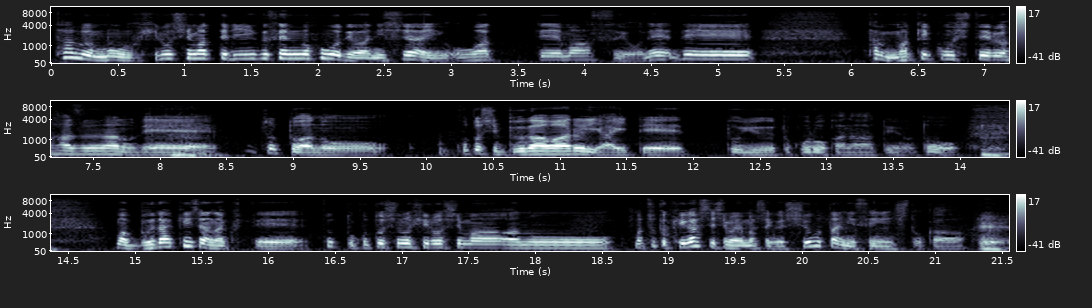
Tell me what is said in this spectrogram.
多分もう広島ってリーグ戦の方では2試合終わってますよね。で、多分負け越してるはずなので、ちょっとあのー今年分が悪い相手というところかなというのと、まあ部だけじゃなくて、ちょっと今年の広島、あのーまあちょっと怪我してしまいましたけど、塩谷選手とか、え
